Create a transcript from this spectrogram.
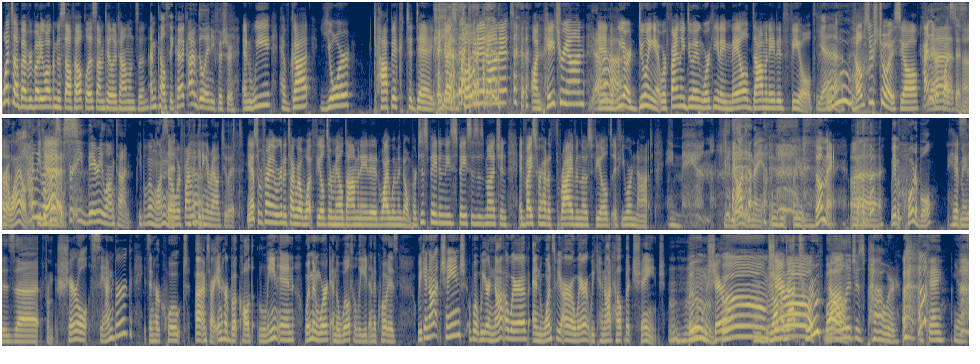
What's up, everybody? Welcome to Self Helpless. I'm Taylor Tomlinson, I'm Kelsey Cook. I'm Delanie Fischer. and we have got your topic today. You guys voted on it on Patreon, Yeah. and we are doing it. We're finally doing working in a male dominated field. Yeah. Helpster's choice, y'all. Highly Yes. requested for a while. Highly People, Yes. requested for a very long time. people have been wanting So it. So we're finally Yeah. getting around to it. Yeah, so we're finally we're going to talk about what fields are male dominated, why women don't participate in these spaces as much, and advice for how to thrive in those fields if you are not a man. You're not a man. If you- you're the man. Uh, We have a quotable. hit me. This is uh, from Sheryl Sandberg. It's in her quote. Uh, I'm sorry, in her book called "Lean In: Women Work and the Will to Lead." And the quote is, "We cannot change what we are not aware of, and once we are aware, we cannot help but change." Boom, Sheryl. Boom, Dropping Sheryl. that truth bomb. Knowledge is power. Okay. Yes,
